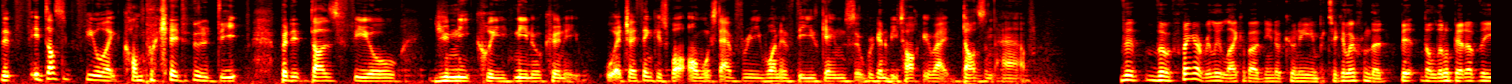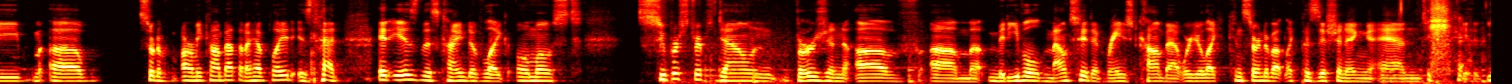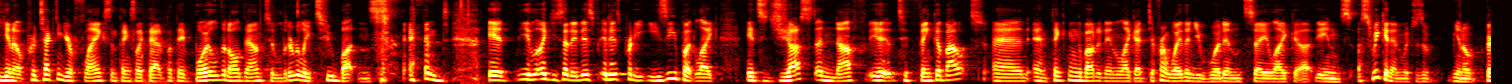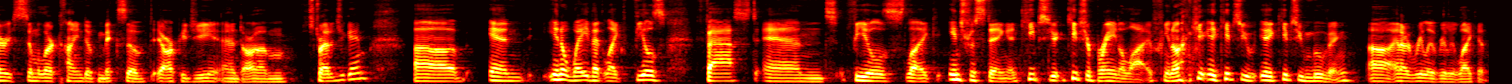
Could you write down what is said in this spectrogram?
that it doesn't feel like complicated or deep, but it does feel uniquely Ni no Kuni, which I think is what almost every one of these games that we're going to be talking about doesn't have. the the thing I really like about Ni no Kuni in particular, from the bit, the little bit of the uh, sort of army combat that I have played, is that it is this kind of like almost super stripped down version of um, medieval mounted and ranged combat, where you're like concerned about like positioning and y- you know protecting your flanks and things like that. But they've boiled it all down to literally two buttons, and it you- like you said, it is it is pretty easy, but like it's just enough eh, to think about and and thinking about it in like a different way than you would in say like uh, in a Suikoden, which is a you know very similar kind of mix of RPG and um, strategy game uh, and in a way that like feels fast and feels like interesting and keeps you keeps your brain alive. You know, it keeps you it keeps you moving, uh, and I really really like it.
